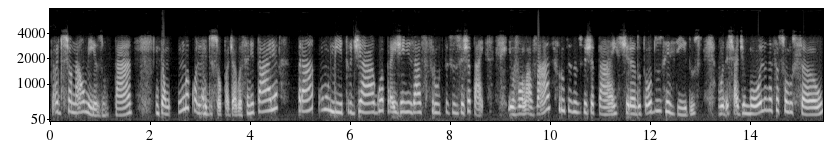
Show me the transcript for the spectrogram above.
tradicional mesmo, tá? Então, uma colher de sopa de água sanitária para um litro de água para higienizar as frutas e os vegetais. Eu vou lavar as frutas e os vegetais, tirando todos os resíduos, vou deixar de molho nessa solução,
